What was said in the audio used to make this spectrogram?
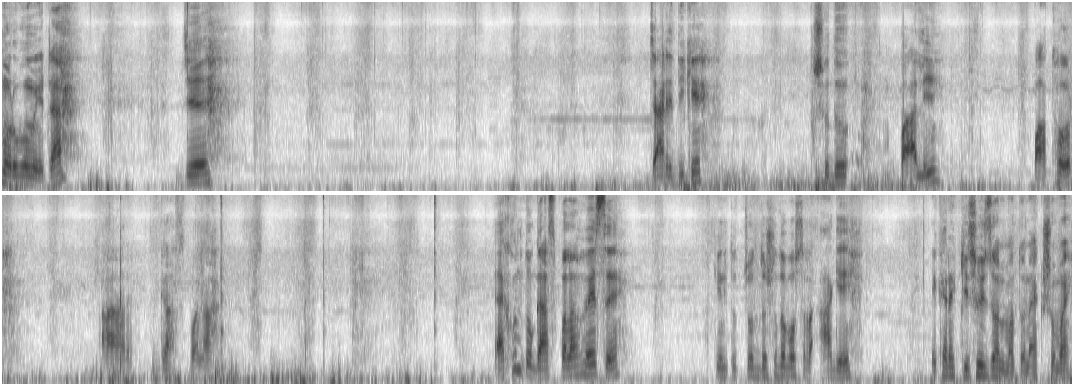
মরুভূমি এটা। যে চারিদিকে শুধু বালি পাথর আর গাছপালা। এখন তো গাছপালা হয়েছে, কিন্তু চোদ্দ শত বছর আগে এখানে কিছুই জন্মাতো না এক সময়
